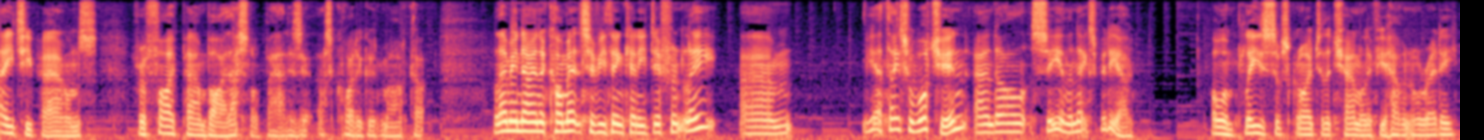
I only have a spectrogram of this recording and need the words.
80 pounds for a 5 pound buy. That's not bad, is it? That's quite a good markup. Let me know in the comments if you think any differently. Um, yeah, thanks for watching and I'll see you in the next video. Oh, and please subscribe to the channel if you haven't already.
